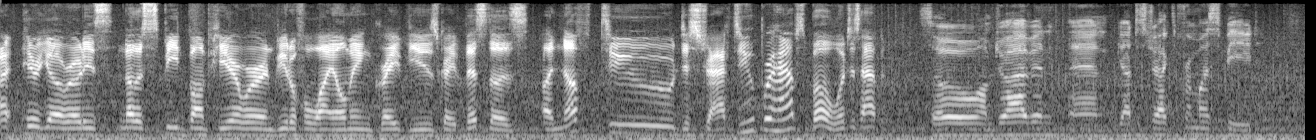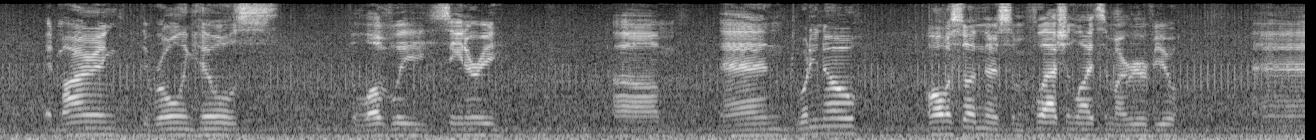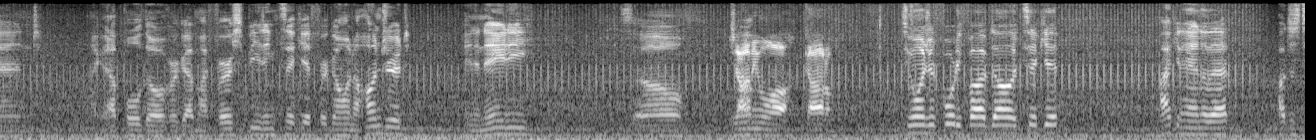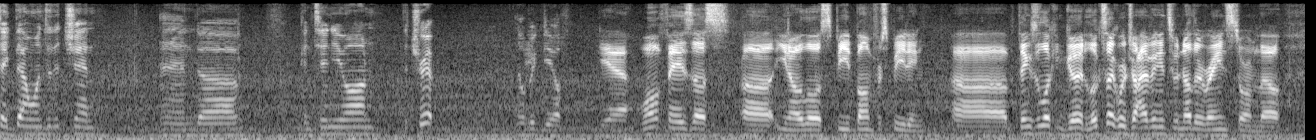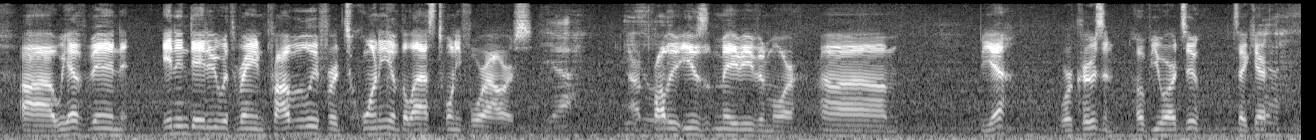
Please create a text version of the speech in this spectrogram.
right, here we go, roadies. Another speed bump here. We're in beautiful Wyoming. Great views, great vistas. Enough to distract you, perhaps? Bo, what just happened? So I'm driving and got distracted from my speed, admiring the rolling hills, the lovely scenery. Um, and what do you know? All of a sudden, there's some flashing lights in my rear view, and got pulled over. Got my first speeding ticket for going 100 in an 80. So Johnny Law, got him. $245 ticket. I can handle that. I'll just take that one to the chin and uh, continue on the trip. No big deal. Yeah, won't phase us. Uh, you know, a little speed bump for speeding. Uh, things are looking good. Looks like we're driving into another rainstorm, though. Uh, we have been inundated with rain probably for 20 of the last 24 hours. Yeah. Uh, probably is maybe even more. Um, but yeah, we're cruising. Hope you are too. Take care. Yeah.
